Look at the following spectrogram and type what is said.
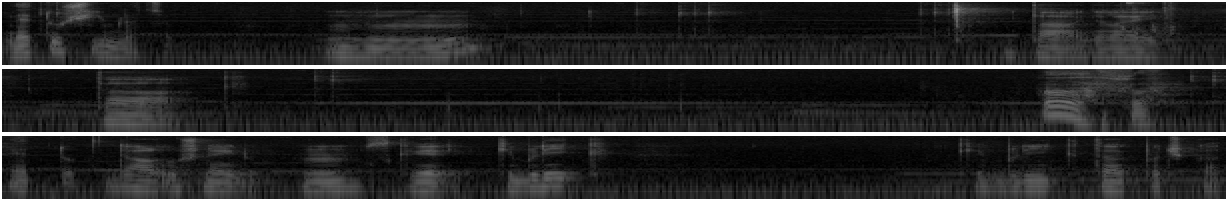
Netuším na co. Mhm. Tak, dělej. Tak. Ah, je tu. Dál už nejdu. Hm, skvělý. Kyblík. Kyblík, tak počkat.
